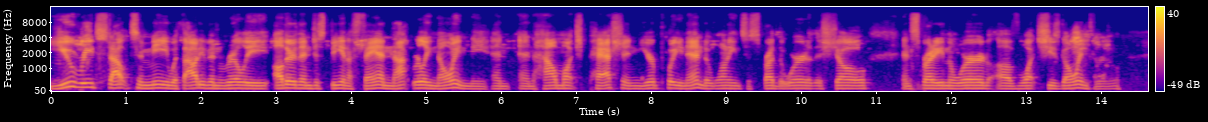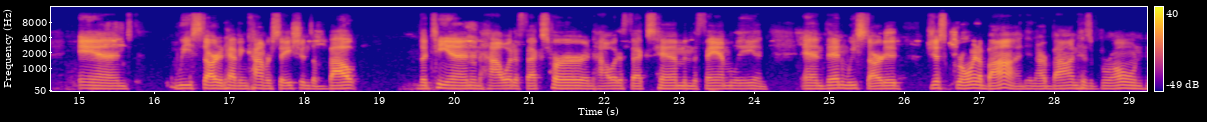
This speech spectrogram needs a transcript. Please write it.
"You reached out to me without even really, other than just being a fan, not really knowing me, and and how much passion you're putting into wanting to spread the word of this show, and spreading the word of what she's going through, and." we started having conversations about the TN and how it affects her and how it affects him and the family. And and then we started just growing a bond and our bond has grown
